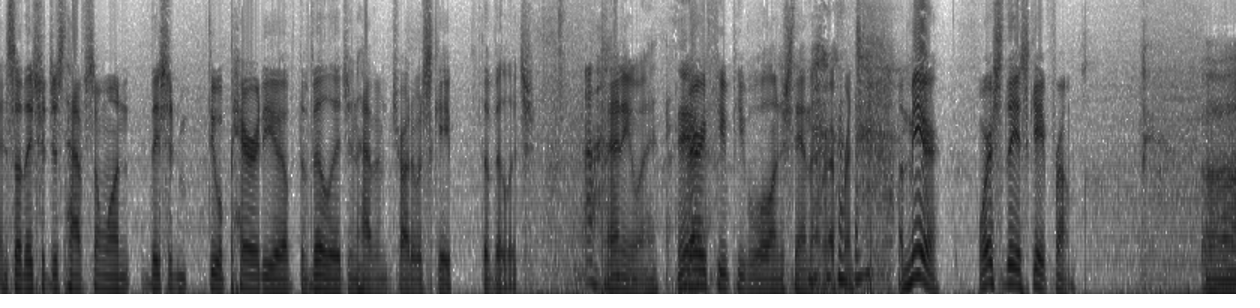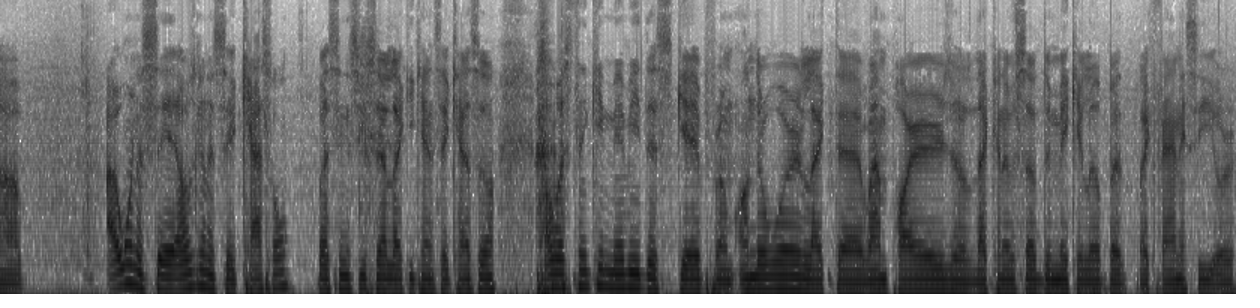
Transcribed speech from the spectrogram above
And so they should just have someone. They should do a parody of the village and have him try to escape the village. Ah. Anyway, Yeah. very few people will understand that reference. Amir, where should they escape from? Uh, I want to say I was gonna say castle, but since you said like you can't say castle, I was thinking maybe the skip from underworld, like the vampires or that kind of stuff, to make it a little bit like fantasy or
